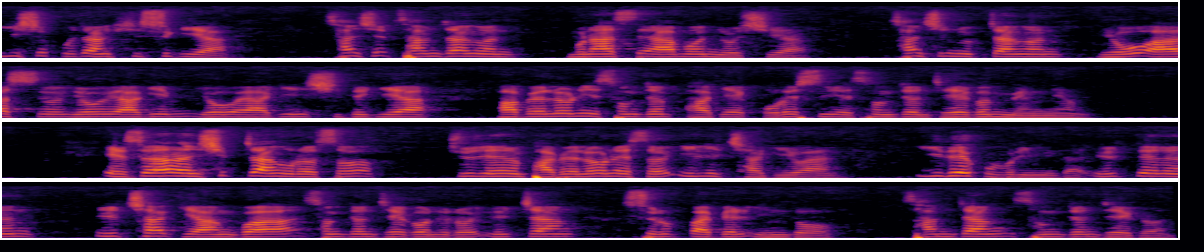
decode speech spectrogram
29장 히스기야 33장은 문하세 아몬 요시야 36장은 요아스 요야김 요야긴 시드기야 바벨론이 성전 파괴 고레스의 성전 재건 명령 에스라는 10장으로서 주제는 바벨론에서 1, 2차 기환 2대 구분입니다. 1대는 1차 기환과 성전 재건으로 1장 스룹바벨 인도 3장 성전 재건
